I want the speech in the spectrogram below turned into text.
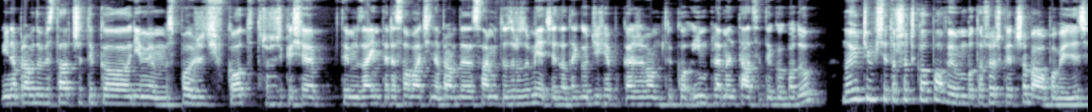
i naprawdę wystarczy tylko, nie wiem, spojrzeć w kod, troszeczkę się tym zainteresować i naprawdę sami to zrozumiecie, dlatego dzisiaj pokażę wam tylko implementację tego kodu. No i oczywiście troszeczkę opowiem, bo troszeczkę trzeba opowiedzieć.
